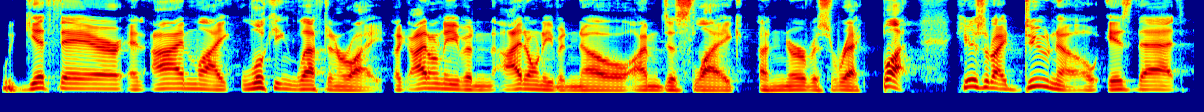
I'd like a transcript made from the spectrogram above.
We get there and I'm like looking left and right. Like I don't even I don't even know. I'm just like a nervous wreck. But here's what I do know is that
